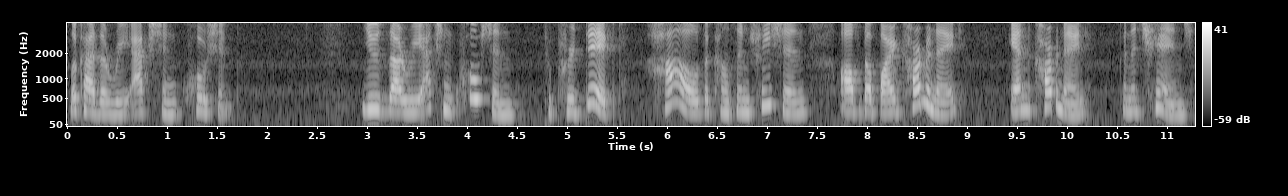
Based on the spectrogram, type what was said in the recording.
look at the reaction quotient. Use that reaction quotient to predict how the concentration of the bicarbonate and carbonate gonna change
